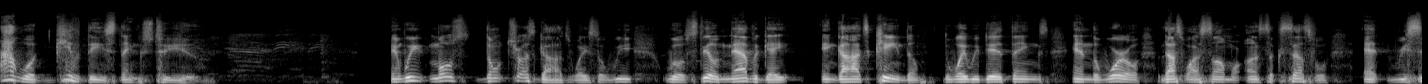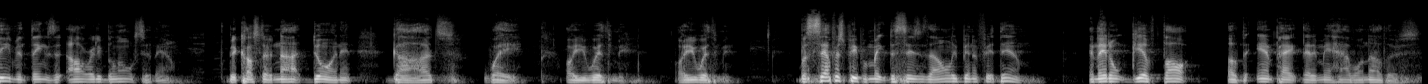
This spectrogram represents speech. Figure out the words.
I will give these things to you. And we most don't trust God's way, so we will still navigate in God's kingdom the way we did things in the world. That's why some are unsuccessful at receiving things that already belongs to them because they're not doing it God's way. Are you with me? Are you with me? But selfish people make decisions that only benefit them, and they don't give thought of the impact that it may have on others.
